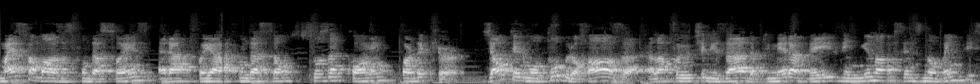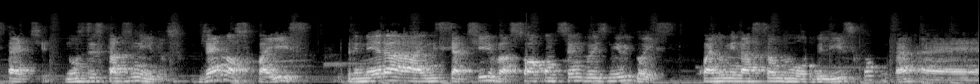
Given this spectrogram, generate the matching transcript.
mais famosas fundações era, foi a Fundação Susan Komen for the Cure. Já o termo Outubro Rosa, ela foi utilizada a primeira vez em 1997 nos Estados Unidos. Já em nosso país, primeira iniciativa só aconteceu em 2002, com a iluminação do obelisco né, é,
